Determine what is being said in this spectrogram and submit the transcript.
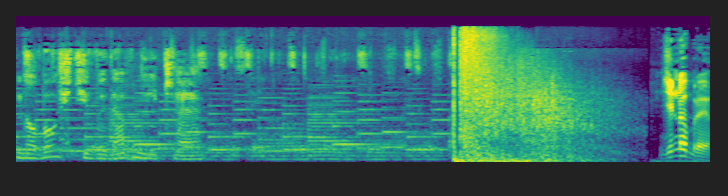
Nowości wydawnicze. Dzień dobry.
